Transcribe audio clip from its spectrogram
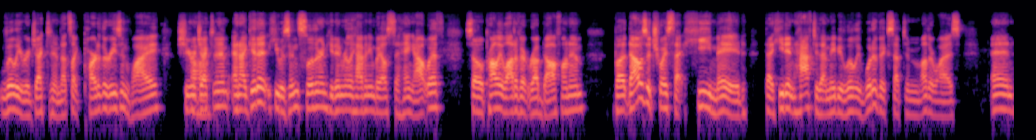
Lily rejected him. That's like part of the reason why she uh-huh. rejected uh-huh. him. And I get it. He was in Slytherin. He didn't really have anybody else to hang out with. So probably a lot of it rubbed off on him. But that was a choice that he made that he didn't have to, that maybe Lily would have accepted him otherwise. And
